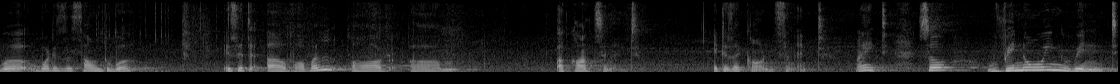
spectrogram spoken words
were, what is the sound w? Is it a vowel or um, a consonant? It is a consonant, right? So, winnowing wind,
